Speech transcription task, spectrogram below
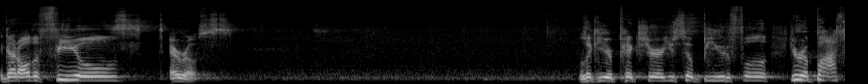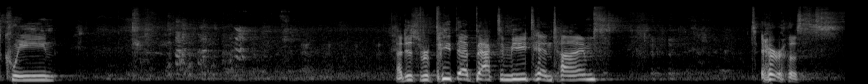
I got all the feels. It's Eros. Look at your picture. You're so beautiful. You're a boss queen. I just repeat that back to me 10 times. It's Eros.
